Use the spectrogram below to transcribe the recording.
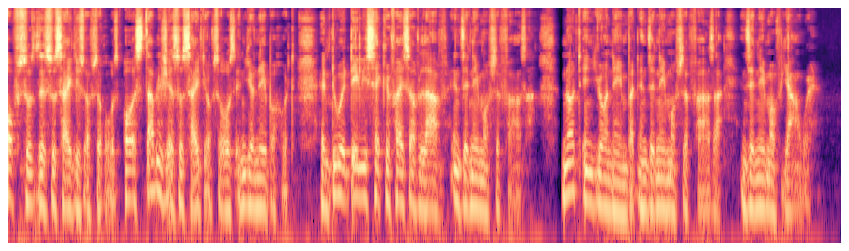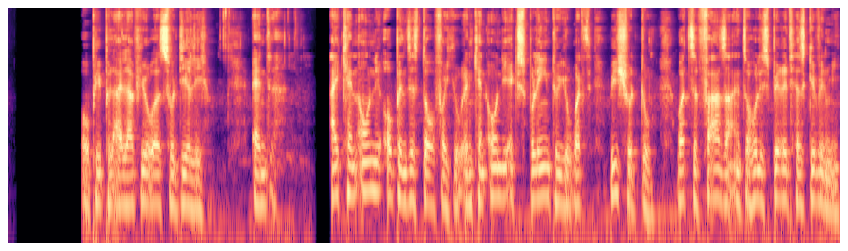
of the societies of the rose or establish a society of the rose in your neighborhood and do a daily sacrifice of love in the name of the Father. Not in your name, but in the name of the Father, in the name of Yahweh. Oh, people, I love you all so dearly. And I can only open this door for you and can only explain to you what we should do, what the Father and the Holy Spirit has given me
